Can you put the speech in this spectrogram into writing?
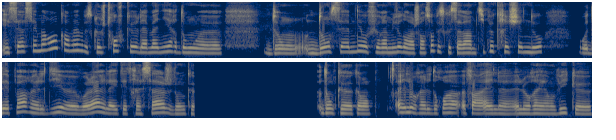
et c'est assez marrant quand même parce que je trouve que la manière dont, dont dont c'est amené au fur et à mesure dans la chanson parce que ça va un petit peu crescendo. Au départ, elle dit, voilà, elle a été très sage donc donc comment? Elle aurait le droit, enfin elle, elle aurait envie que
